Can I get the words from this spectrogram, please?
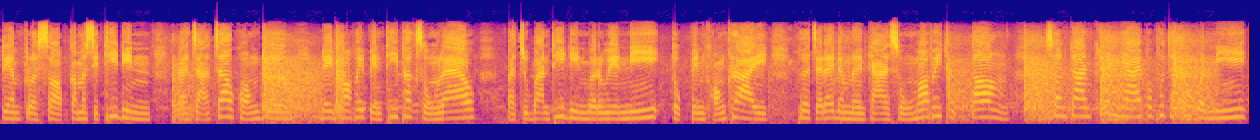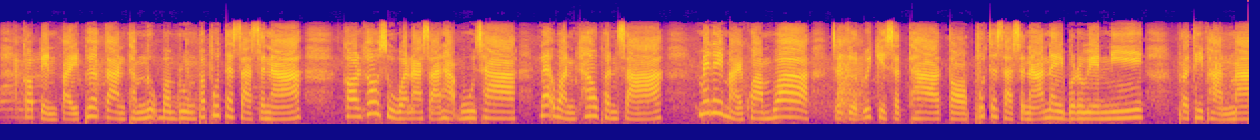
เตรียมตรวจสอบกรรมสิทธิ์ที่ดิน หลังจากเจ้าของเดิม ได้มอบให้เป็นที่พักสงฆ์แล้ว ปัจจุบันที่ดินบริเวณนี้ตกเป็นของใคร เพื่อจะได้ดำเนินการส่งมอบให้ถูกต้อง ส่วนการเคลื่อนย้ายพระพุทธรูปวันนี้ ก็เป็นไปเพื่อการทำนุบำรุงพระพุทธศาสนา ก่อนเข้าสู่วันอาสาฬหบูชา และวันเข้าพรรษาไม่ได้หมายความว่าจะเกิดวิกฤตศรัทธาต่อพุทธศาสนาในบริเวณนี้เพราะที่ผ่านมา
